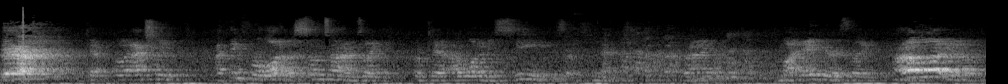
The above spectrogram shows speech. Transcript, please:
okay. Well, actually, I think for a lot of us, sometimes, like, okay, I want to be seen as a right? My anger is like, I don't want, you know,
